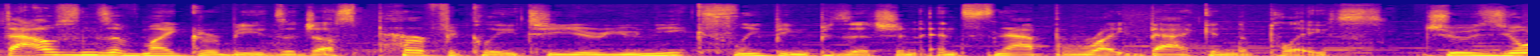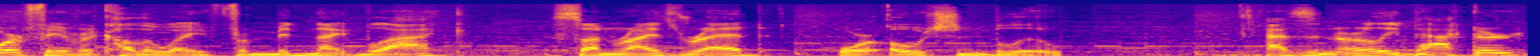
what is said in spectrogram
thousands of microbeads adjust perfectly to your unique sleeping position and snap right back into place. Choose your favorite colorway from Midnight Black, Sunrise Red, or Ocean Blue. As an early backer,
